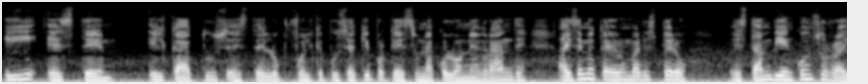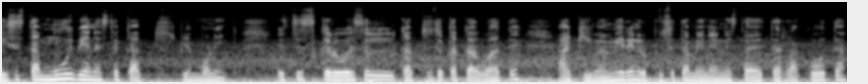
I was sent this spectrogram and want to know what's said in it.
Y este, el cactus, este lo, fue el que puse aquí porque es una colonia grande. Ahí se me cayeron varios, pero están bien con su raíz. Está muy bien este cactus, bien bonito. Este es, creo es el cactus de cacahuate. Aquí va, miren, lo puse también en esta de terracota.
